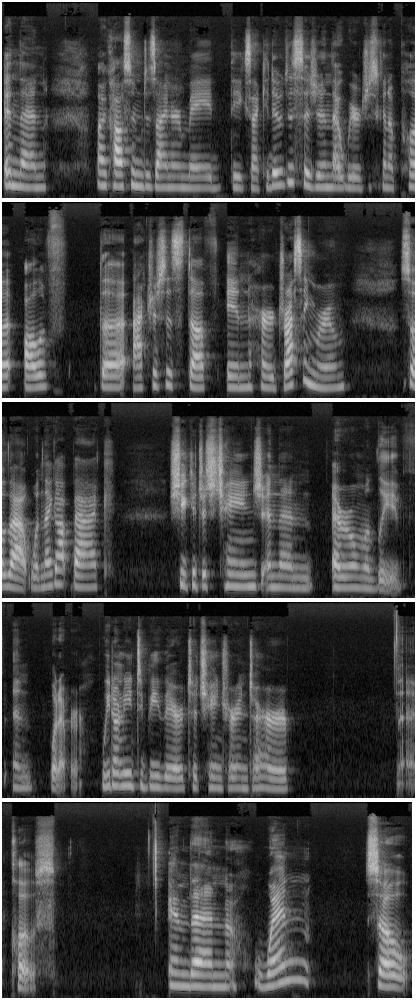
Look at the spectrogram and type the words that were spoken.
And then my costume designer made the executive decision that we were just going to put all of the actress's stuff in her dressing room so that when they got back, she could just change and then everyone would leave and whatever. We don't need to be there to change her into her eh, clothes. And then when, so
